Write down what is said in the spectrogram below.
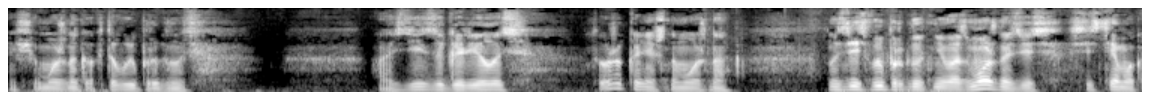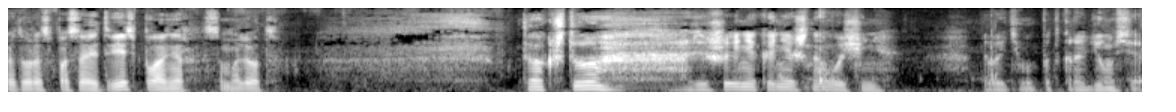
Еще можно как-то выпрыгнуть. А здесь загорелось тоже, конечно, можно. Но здесь выпрыгнуть невозможно. Здесь система, которая спасает весь планер, самолет. Так что решение, конечно, очень. Давайте мы подкрадемся.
